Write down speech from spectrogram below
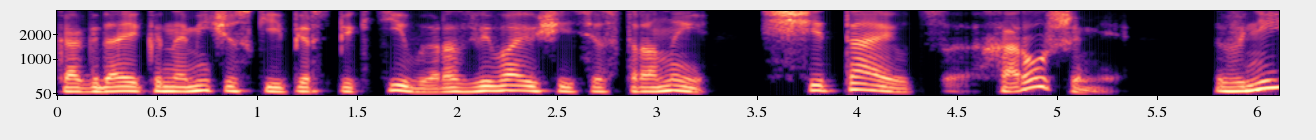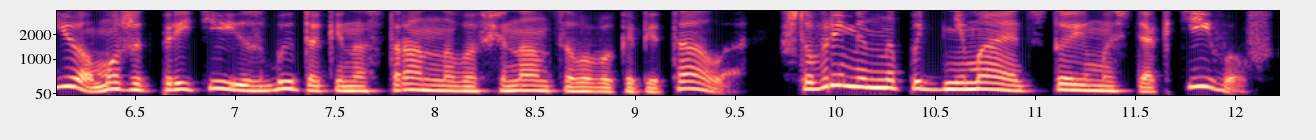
Когда экономические перспективы развивающейся страны считаются хорошими, в нее может прийти избыток иностранного финансового капитала, что временно поднимает стоимость активов,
